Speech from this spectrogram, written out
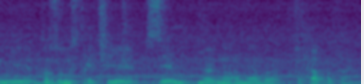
І до зустрічі. Всім мирного неба. Пока-пока.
